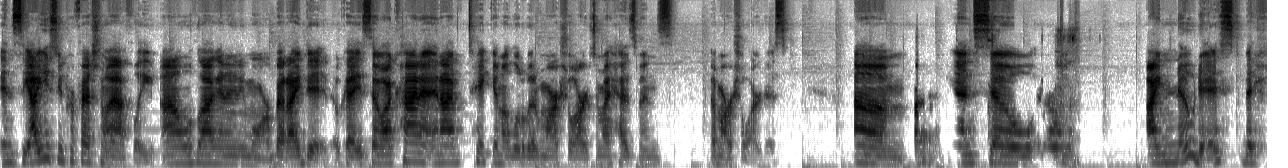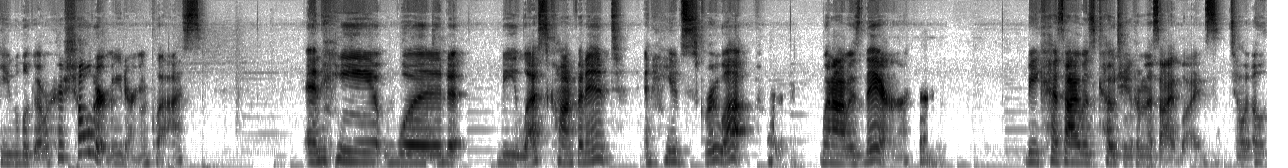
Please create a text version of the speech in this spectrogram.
and see, I used to be a professional athlete. I don't look like it anymore, but I did. Okay. So I kind of, and I've taken a little bit of martial arts, and my husband's a martial artist. Um, and so I noticed that he would look over his shoulder at me during class and he would be less confident and he would screw up when I was there because I was coaching from the sidelines. So, oh,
